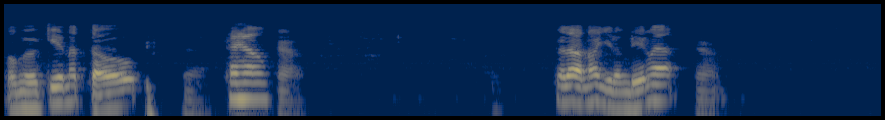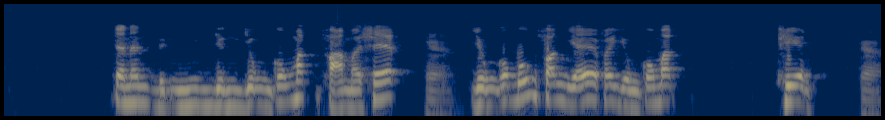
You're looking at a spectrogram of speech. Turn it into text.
Còn người kia nó tựu yeah. thấy không yeah. cái đó nói gì lần điển đó yeah cho nên đừng, đừng dùng con mắt phạm mà xét yeah. dùng con bốn phân vậy phải dùng con mắt thiên yeah.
